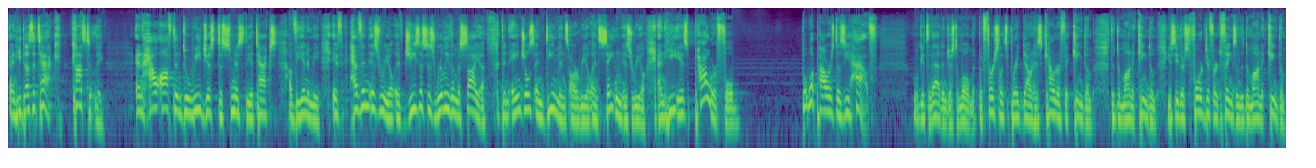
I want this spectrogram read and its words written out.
And he does attack constantly. And how often do we just dismiss the attacks of the enemy? If heaven is real, if Jesus is really the Messiah, then angels and demons are real, and Satan is real, and he is powerful. But what powers does he have? We'll get to that in just a moment. But first, let's break down his counterfeit kingdom, the demonic kingdom. You see, there's four different things in the demonic kingdom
